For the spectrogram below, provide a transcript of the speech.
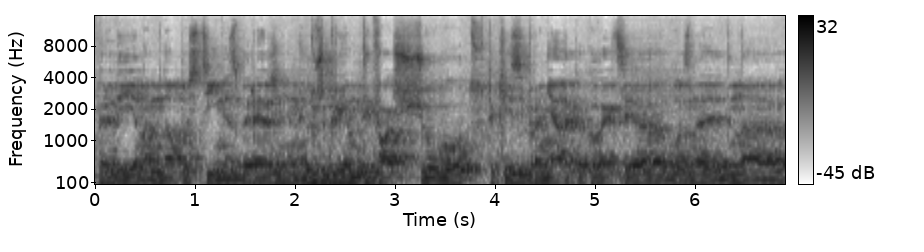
передає нам на постійне збереження. Дуже приємний факт, що от таке зібрання, така колекція була знайдена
